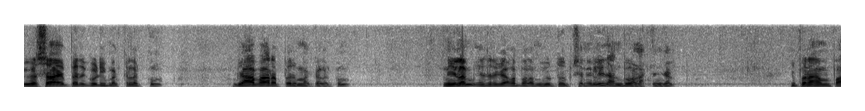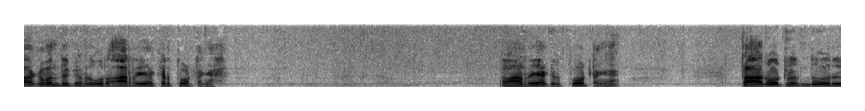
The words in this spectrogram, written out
விவசாய பெருங்குடி மக்களுக்கும் வியாபார பெருமக்களுக்கும் நிலம் எதிர்கால பலம் யூடியூப் சேனலில் அன்பு வணக்கங்கள். இப்போ நாம் பார்க்க வந்திருக்கிறது ஒரு ஆறரை ஏக்கர் தோட்டங்க. ஆறரை ஏக்கர் தோட்டங்க. தார் ரோட்லேருந்து ஒரு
